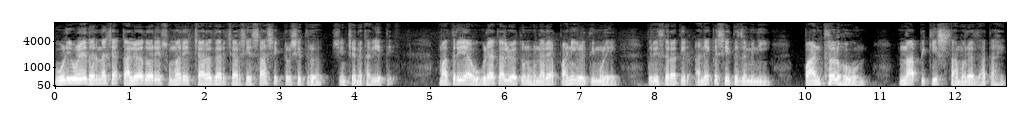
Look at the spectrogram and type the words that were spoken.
ओळीवळे धरणाच्या कालव्याद्वारे सुमारे चार हजार चारशे सहा हेक्टर क्षेत्र सिंचनाखाली येते. मात्र या उघड्या कालव्यातून होणाऱ्या पाणी गळतीमुळे परिसरातील अनेक शेतजमिनी पाणथळ होऊन नापिकीस सामोऱ्या जात आहेत.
